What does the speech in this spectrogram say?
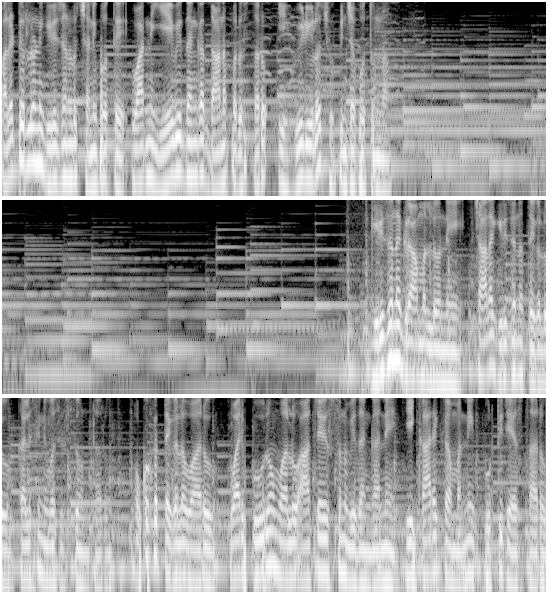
పల్లెటూరులోని గిరిజనులు చనిపోతే వారిని ఏ విధంగా దానపరుస్తారో ఈ వీడియోలో చూపించబోతున్నాం. గిరిజన గ్రామంలోనే చాలా గిరిజన తెగలు కలిసి నివసిస్తూ ఉంటారు. ఒక్కొక్క తెగల వారు వారి పూర్వం వాళ్ళు ఆచరిస్తున్న విధంగానే ఈ కార్యక్రమాన్ని పూర్తి చేస్తారు.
